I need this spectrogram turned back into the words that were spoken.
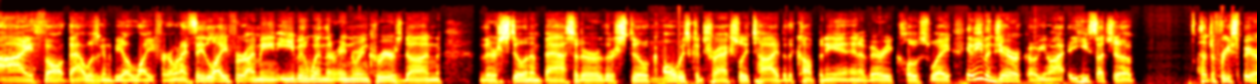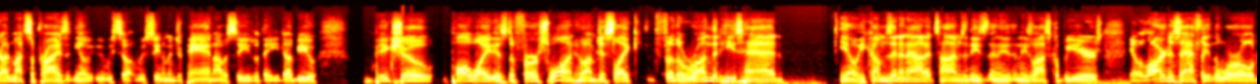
I thought that was going to be a lifer. When I say lifer, I mean even when their in-ring career's done, they're still an ambassador. They're still Mhm. always contractually tied to the company in a very close way. You know, even Jericho, you know, I, he's such a such a free spirit. I'm not surprised. That, you know, we saw we've seen him in Japan. Obviously, he's with AEW. Big Show. Paul White is the first one who I'm just like for the run that he's had. You know, he comes in and out at times in these in these, in these last couple years. You know, largest athlete in the world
